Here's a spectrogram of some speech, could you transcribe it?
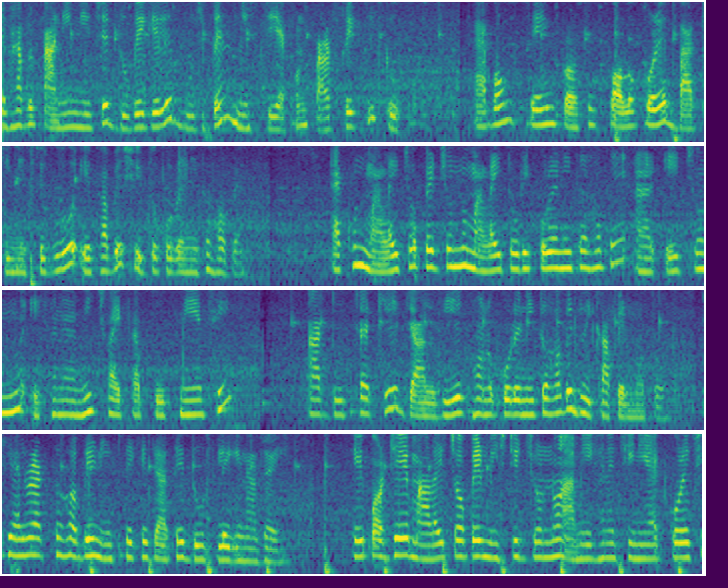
এভাবে পানির নিচে ডুবে গেলে বুঝবেন মিষ্টি এখন পারফেক্টলি কুক এবং সেম প্রসেস ফলো করে বাকি মিষ্টিগুলো এভাবে সিদ্ধ করে নিতে হবে। এখন মালাই চপের জন্য মালাই তৈরি করে নিতে হবে। আর এর জন্য এখানে আমি ছয় কাপ দুধ নিয়েছি। আর দুধটাকে জাল দিয়ে ঘন করে নিতে হবে দুই কাপের মতো। খেয়াল রাখতে হবে নিচ থেকে যাতে দুধ লেগে না যায়। এই পর্যায়ে মালাই চপের মিষ্টির জন্য আমি এখানে চিনি অ্যাড করেছি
